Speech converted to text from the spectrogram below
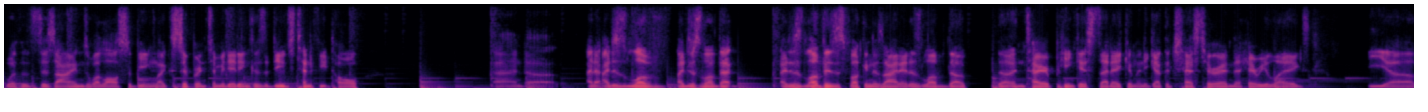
with his designs, while also being like super intimidating because the dude's ten feet tall. And uh, I, I just love I just love that I just love his fucking design. I just love the the entire pink aesthetic, and then you got the chest hair and the hairy legs, the uh,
